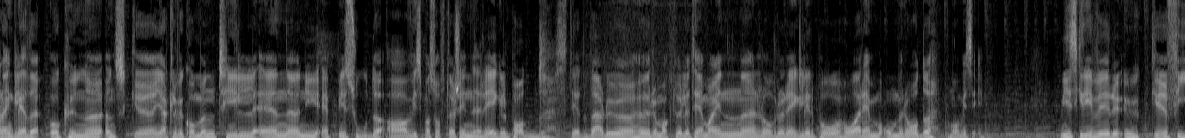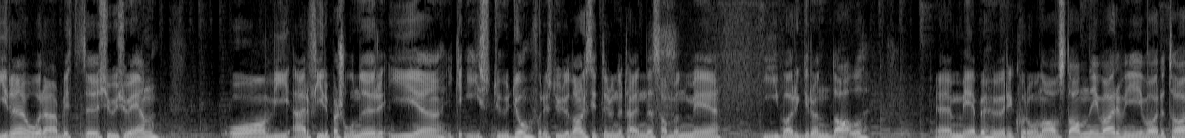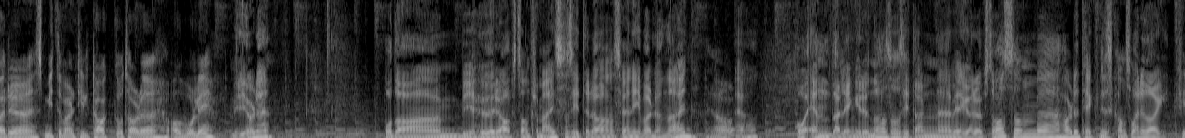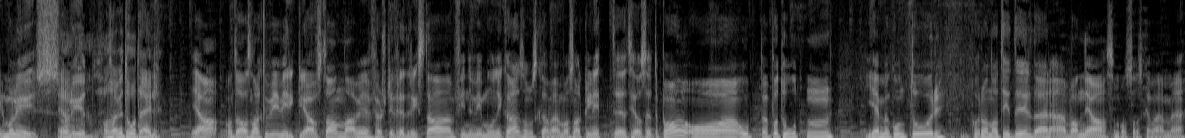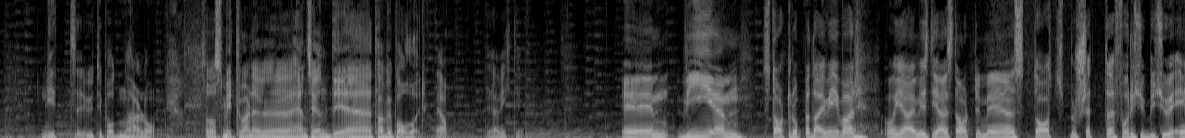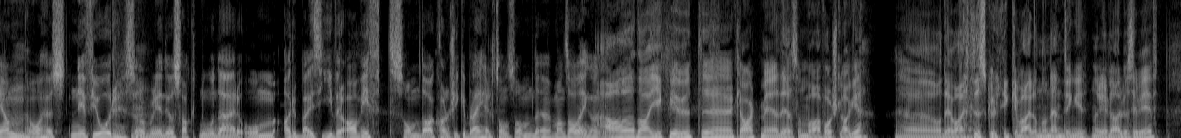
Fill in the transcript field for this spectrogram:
er det en glede å kunne ønske hjertelig velkommen til en ny episode av Visma Software sin Regelpod. Stedet der du hører om aktuelle tema innen lover og regler på HRM-området, må vi si. Vi skriver uke fire, året er blitt 2021. Og vi er fire personer i Ikke i studio, for i studio i dag sitter undertegnede sammen med Ivar Grøndal. Eh, med behørig koronaavstand, Ivar. Vi ivaretar eh, smitteverntiltak og tar det alvorlig. Vi gjør det. Og da vi hører avstand fra meg, så sitter da Sven Ivar Lønneid. Ja. ja. Og enda lenger unna så sitter han eh, Vegard Øvstad, som har det tekniske ansvaret i dag. Film og lys og ja. lyd. Og så har vi to til. Ja, og da snakker vi virkelig avstand. Da er vi først i Fredrikstad. Finner vi Monica, som skal være med og snakke litt til oss etterpå. Og oppe på Toten Hjemmekontor, koronatider, der er Vanja, som også skal være med litt ute i podden her nå. Så smittevernhensyn, det tar vi på alvor. Ja, det er viktig. Eh, vi eh, starter opp med deg, Ivar. Og jeg, hvis jeg starter med statsbudsjettet for 2021 og høsten i fjor, så mm. ble det jo sagt noe der om arbeidsgiveravgift, som da kanskje ikke blei helt sånn som det man sa den gangen. Ja, da gikk vi ut eh, klart med det som var forslaget. Eh, og det var at det skulle ikke være noen endringer når det gjelder arbeidsgiveravgift.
